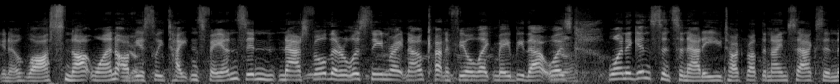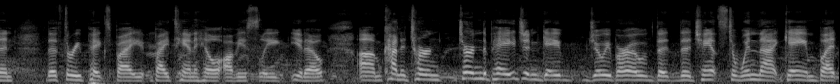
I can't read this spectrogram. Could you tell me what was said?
you know, lost, not won. Obviously, Titans fans in Nashville that are listening right now kind of feel like maybe that was one against Cincinnati. You talked about the nine sacks and then the three picks by by Tannehill. Obviously, you know, um, kind of turned turned the page and gave Joey Burrow the the chance to win that game. But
